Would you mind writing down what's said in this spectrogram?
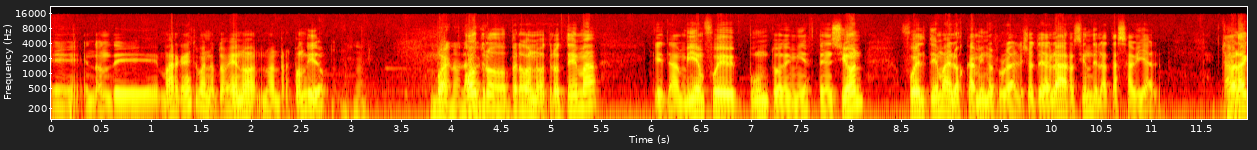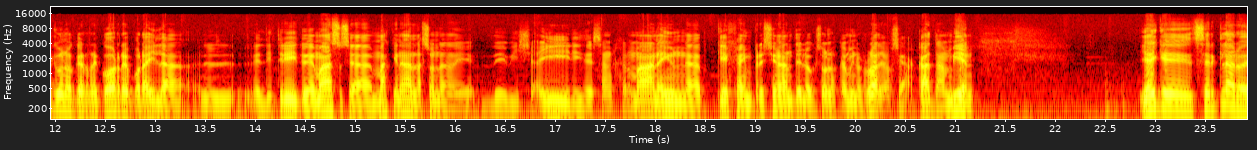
eh, en donde marcan esto, bueno, todavía no, no han respondido. Bueno, la Otro, verdad. perdón, otro tema que también fue punto de mi abstención fue el tema de los caminos rurales. Yo te hablaba recién de la tasa vial. La verdad que uno que recorre por ahí la- el, el distrito y demás, o sea, más que nada en la zona de, de Villa Iris, de San Germán, hay una queja impresionante de lo que son los caminos rurales, o sea, acá también. Y hay que ser claro, es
